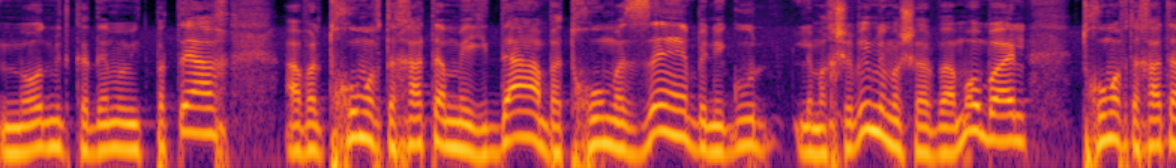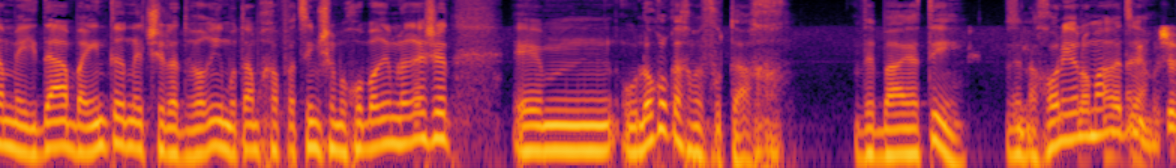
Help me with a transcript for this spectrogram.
מאוד מתקדם ומתפתח, אבל תחום אבטחת המידע בתחום הזה, בניגוד למחשבים למשל והמובייל, תחום אבטחת המידע באינטרנט של הדברים, אותם חפצים שמחוברים לרשת, הוא לא כל כך מפותח ובעייתי. זה נכון יהיה לומר את זה? אני חושב,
